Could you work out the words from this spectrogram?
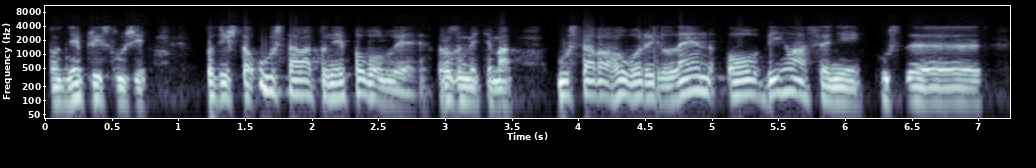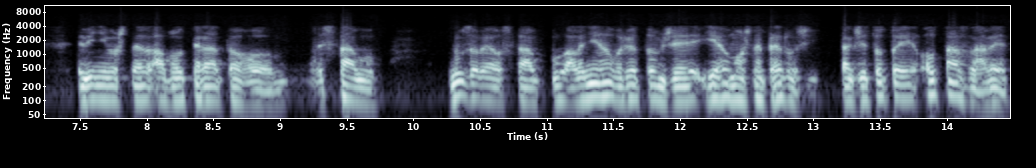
to neprislúži. Totiž to ústava to nepovoluje, rozumiete ma? Ústava hovorí len o vyhlásení e, alebo teda toho stavu núzového stavu, ale nehovorí o tom, že je ho možné predlžiť. Takže toto je otázna vec.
